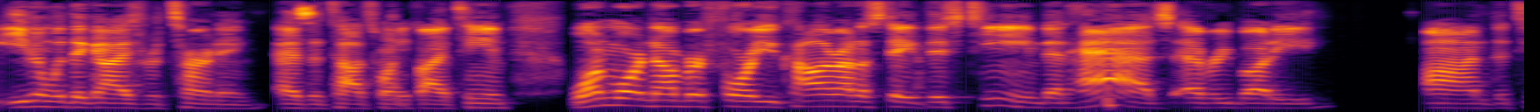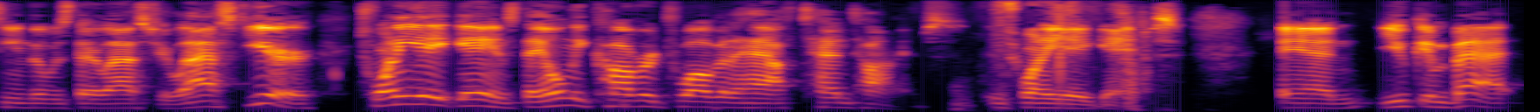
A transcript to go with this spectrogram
even with the guys returning as a top 25 team. One more number for you Colorado State, this team that has everybody on the team that was there last year. Last year, 28 games, they only covered 12 and a half 10 times in 28 games. And you can bet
